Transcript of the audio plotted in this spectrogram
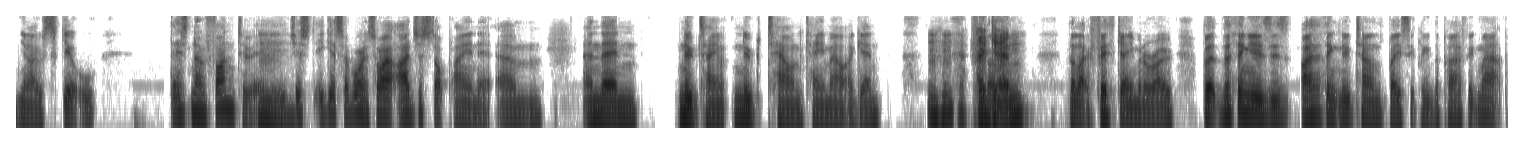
you know skill there's no fun to it. Mm. it just it gets so boring. So i, I just stopped playing it um and then nuketown nuketown came out again. Hmm like, Again, the like fifth game in a row but the thing is is i think nuketown's basically the perfect map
